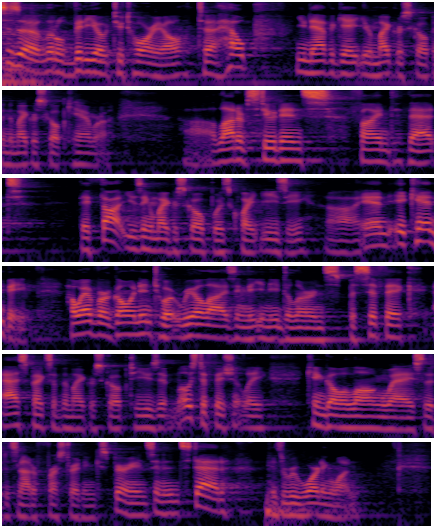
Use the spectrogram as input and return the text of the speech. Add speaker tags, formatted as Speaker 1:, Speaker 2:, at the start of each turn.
Speaker 1: This is a little video tutorial to help you navigate your microscope in the microscope camera. Uh, a lot of students find that they thought using a microscope was quite easy, uh, and it can be. However, going into it realizing that you need to learn specific aspects of the microscope to use it most efficiently can go a long way so that it's not a frustrating experience and instead it's a rewarding one.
